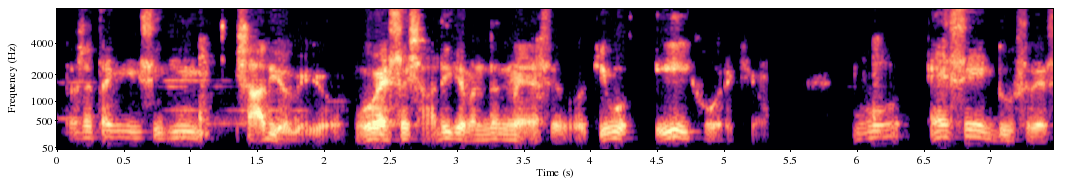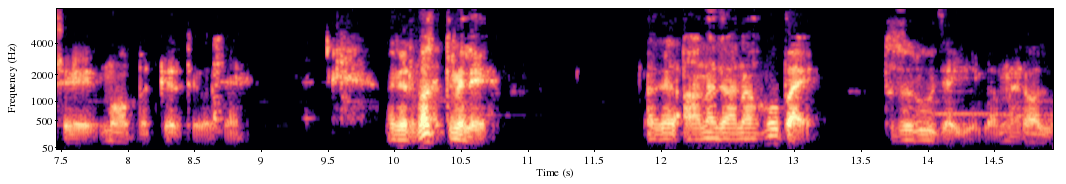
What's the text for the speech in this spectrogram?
तो लगता है कि किसी की शादी हो गई हो। वो ऐसे शादी के बंधन में ऐसे हो कि वो एक हो रखे हो। वो ऐसे एक दूसरे से मोहब्बत करते होते हैं। अगर वक्त मिले, अगर आना जाना हो पाए तो ज़रूर जाइएगा मेहरौल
